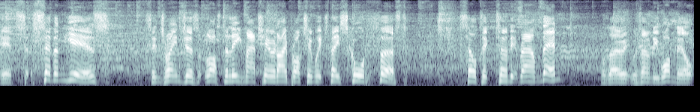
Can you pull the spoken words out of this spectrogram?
It's seven years since Rangers lost a league match here at Ibrox in which they scored first. Celtic turned it round then, although it was only 1 0.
